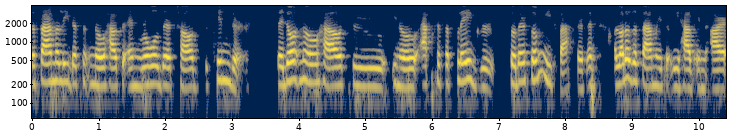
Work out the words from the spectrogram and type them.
the family doesn't know how to enroll their child to kinder. They don't know how to you know access a play group. So there's so many factors and a lot of the families that we have in our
